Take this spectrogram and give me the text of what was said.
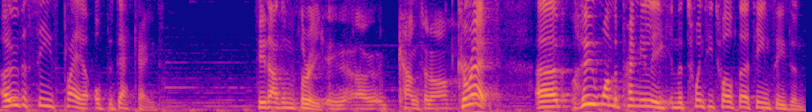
overseas Player of the Decade? 2003. In, uh, Cantona. Correct. Um, who won the Premier League in the 2012-13 season?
